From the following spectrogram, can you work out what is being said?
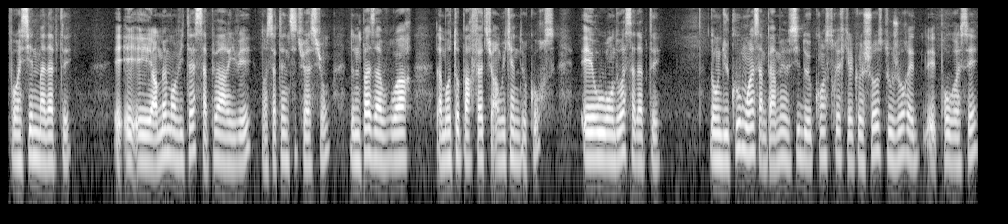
pour essayer de m'adapter. Et, et, et, même en vitesse, ça peut arriver dans certaines situations de ne pas avoir la moto parfaite sur un week-end de course et où on doit s'adapter. Donc du coup, moi, ça me permet aussi de construire quelque chose toujours et, de progresser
